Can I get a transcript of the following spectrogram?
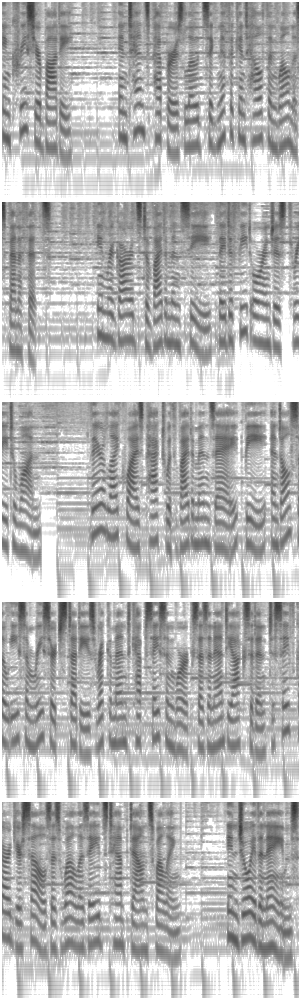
Increase your body. Intense peppers load significant health and wellness benefits. In regards to vitamin C, they defeat oranges 3 to 1. They're likewise packed with vitamins A, B, and also E. Some research studies recommend capsaicin works as an antioxidant to safeguard your cells as well as aids tamp down swelling. Enjoy the names.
